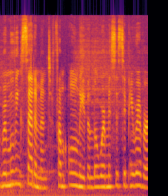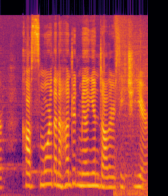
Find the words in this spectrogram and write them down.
removing sediment from only the lower Mississippi River costs more than $100 million each year.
